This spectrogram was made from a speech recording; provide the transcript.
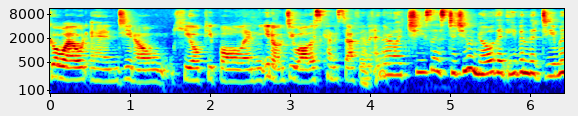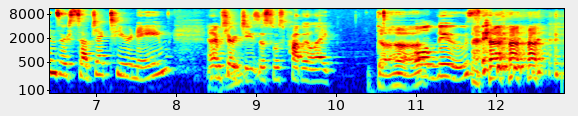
go out and you know heal people and you know do all this kind of stuff, and, and mm-hmm. they're like, Jesus, did you know that even the demons are subject to your name? And I'm sure mm-hmm. Jesus was probably like Duh. old news.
